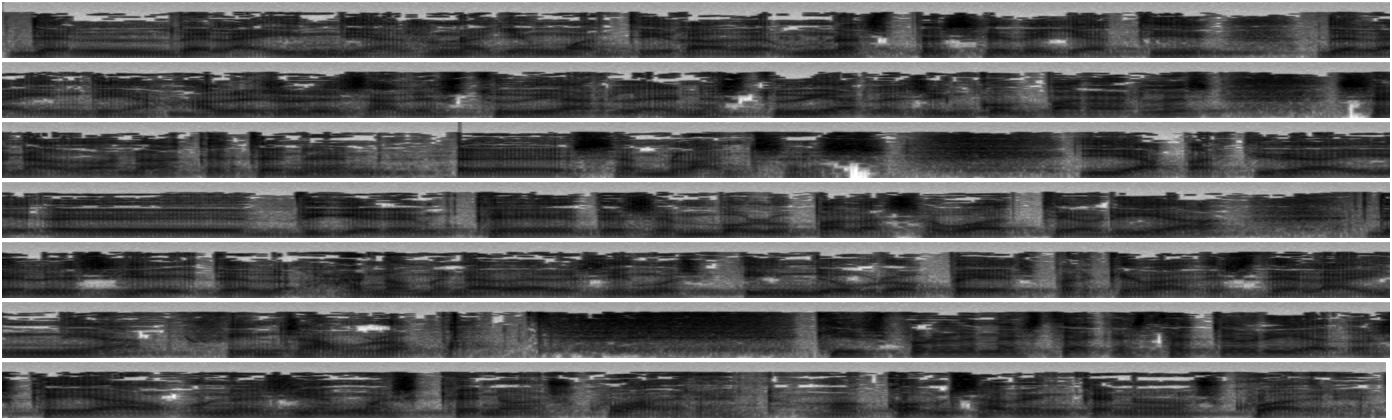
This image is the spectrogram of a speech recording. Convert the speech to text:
del, de la Índia. És una llengua antiga, una espècie de llatí de la Índia. Aleshores al estudiar, en estudiar-les i comparar-les se n'adona que tenen eh, semblances. I a partir d'ahir eh, diguem que desenvolupa la seva teoria de les, de, anomenada de les llengües indoeuropees perquè va des de la Índia fins a Europa Quins problemes té aquesta teoria? Doncs que hi ha algunes llengües que no ens quadren. O com saben que no ens quadren?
